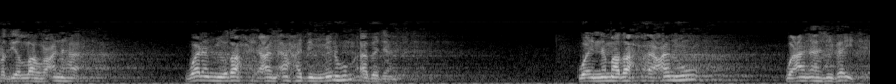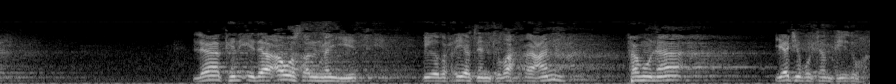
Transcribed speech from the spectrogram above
رضي الله عنها. ولم يضحي عن أحد منهم أبدا. وإنما ضحى عنه وعن أهل بيته. لكن إذا أوصى الميت بأضحية تضحى عنه فهنا يجب تنفيذها.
